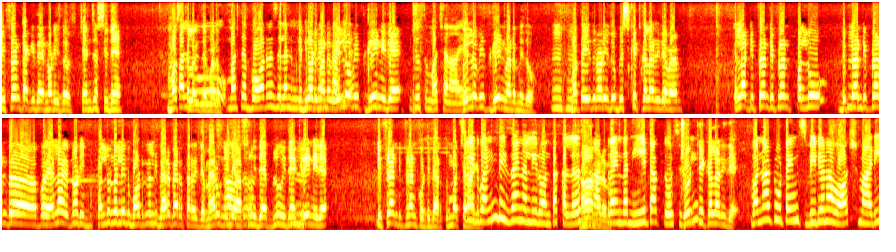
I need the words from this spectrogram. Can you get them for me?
ಡಿಫ್ರೆಂಟ್ ಆಗಿದೆ. ನೋಡಿ ಇದು ಚೇಂಜಸ್ ಇದೆ. ಮಸ್ತ್ ಕಲರ್ ಇದೆ ಮೇಡಮ್ ಮತ್ತೆ ಬಾರ್ಡರ್ಸ್ ಎಲ್ಲ ನಿಮ್ಗೆ ಇದು ನೋಡಿ ಮೇಡಮ್ ವಿತ್ ಗ್ರೀನ್ ಇದೆ. ಇದು ತುಂಬಾ ಚೆನ್ನಾಗಿದೆ. ವಿತ್ ಗ್ರೀನ್ ಮೇಡಮ್ ಇದು. ಮತ್ತೆ ಇದು ನೋಡಿ ಇದು ಬಿಸ್ಕಿಟ್ ಕಲರ್ ಇದೆ ಮ್ಯಾಮ್ ಎಲ್ಲ ಡಿಫ್ರೆಂಟ್ ಡಿಫ್ರೆಂಟ್ ಪಲ್ಲು ಡಿಫ್ರೆಂಟ್ ಡಿಫ್ರೆಂಟ್ ಎಲ್ಲ ನೋಡಿ ಪಲ್ಲುನಲ್ಲಿ ಬಾರ್ಡರ್ನಲ್ಲಿ ಬೇರೆ ಬೇರೆ ತರ ಇದೆ. ಮ್ಯಾರೂನ್ ಇದೆ. ಹಸಿರು ಇದೆ ಬ್ಲೂ ಇದೆ ಗ್ರೀನ್ ಇದೆ. ಡಿಫ್ರೆಂಟ್ ಡಿಫ್ರೆಂಟ್ ಕೊಟ್ಟಿದ್ದಾರೆ. ತುಂಬಾ ಚೆನ್ನಾಗಿ ಇದು ಒಂದ್ ಡಿಸೈನ್ ಅಲ್ಲಿ ಇರುವಂತ ಕಲರ್ಸ್ ಹತ್ರ ಇಂದ ನೀಟ್ ಆಗಿ ತೋರಿಸಿ ಕಲರ್ ಇದೆ. ಒನ್ ಆರ್ ಟೂ ಟೈಮ್ಸ್ ವಿಡಿಯೋನ ವಾಚ್ ಮಾಡಿ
